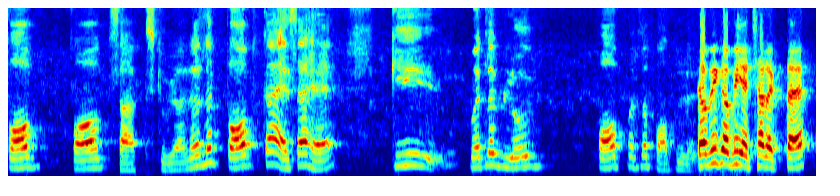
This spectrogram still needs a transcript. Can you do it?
पॉप पॉप सक्स टू मतलब पॉप का ऐसा है कि मतलब लोग पॉप मतलब पॉपुलर कभी कभी अच्छा लगता है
